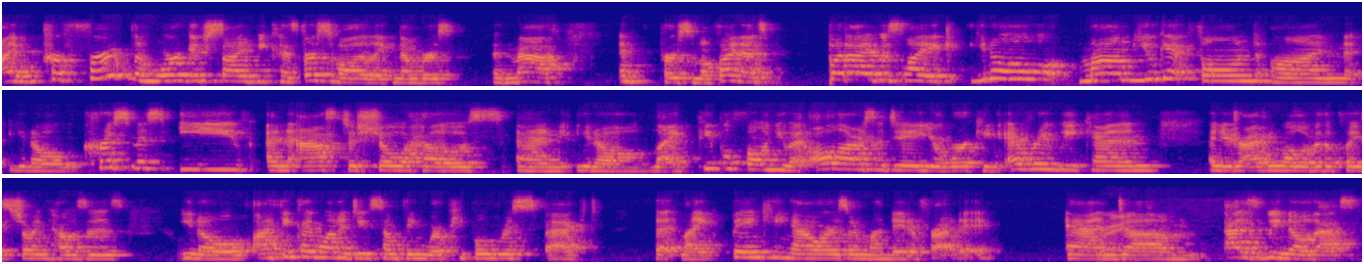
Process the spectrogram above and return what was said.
I preferred the mortgage side because, first of all, I like numbers and math and personal finance. But I was like, you know, mom, you get phoned on, you know, Christmas Eve and asked to show a house. And, you know, like people phone you at all hours of the day. You're working every weekend and you're driving all over the place showing houses. You know, I think I want to do something where people respect that like banking hours are Monday to Friday. And Right. um, as we know, that's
